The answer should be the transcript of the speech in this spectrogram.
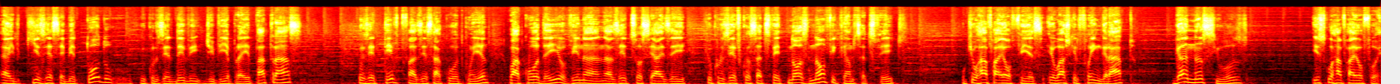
Aí ele quis receber todo o que o Cruzeiro deve, devia para ele para trás. O Cruzeiro teve que fazer esse acordo com ele. O acordo aí, eu vi na, nas redes sociais aí que o Cruzeiro ficou satisfeito. Nós não ficamos satisfeitos. O que o Rafael fez, eu acho que ele foi ingrato, ganancioso. Isso que o Rafael foi.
